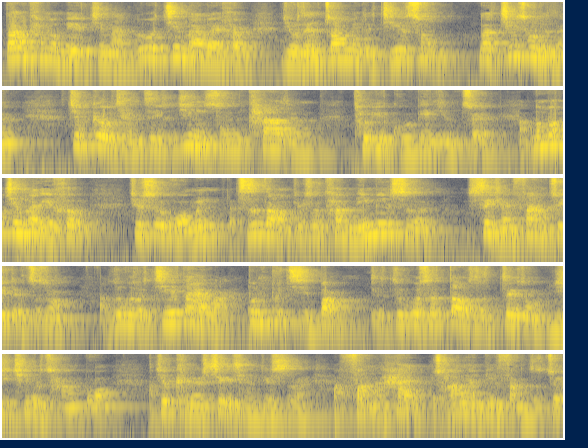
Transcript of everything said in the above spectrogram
当然他们没有进来，如果进来了以后，有人专门的接送，那接送的人就构成这运送他人。偷越国边境罪，那么进来以后，就是我们知道，就是他明明是涉嫌犯罪的这种，如果说接待了不不举报，如果说导致这种疫情的传播，就可能涉嫌就是妨害传染病防治罪。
